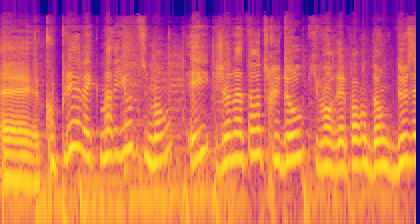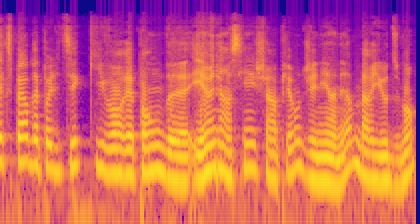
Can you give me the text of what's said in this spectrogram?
euh, couplé avec Mario Dumont et Jonathan Trudeau qui vont répondre. Donc, deux experts de la politique qui vont répondre euh, et un ancien champion de génie en herbe, Mario Dumont.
